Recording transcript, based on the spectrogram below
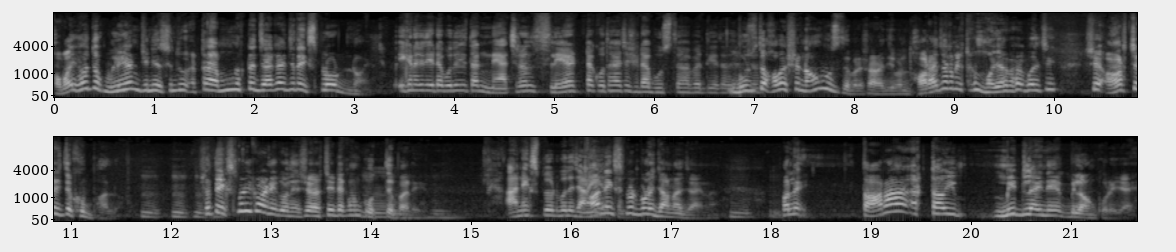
সবাই হয়তো ব্রিলিয়ান্ট জিনিয়াস কিন্তু একটা এমন একটা জায়গায় যেটা এক্সপ্লোর নয়। এখানে যদি এটা বলি যে তার ন্যাচারাল ফ্লেয়ারটা কোথায় আছে সেটা বুঝতে হবে দিয়ে বুঝতে হবে সে নাও বুঝতে পারে সারা জীবন। ধরা যাক আমি একটা মজার ভাবে বলছি সে আর্ট চাইতে খুব ভালো। হুম হুম হুম সে তো এক্সপ্লোরই করেনি কোনদিন সে আর্ট এটা কেমন করতে পারে। আনএক্সপ্লোর্ড বলে জানা আনএক্সপ্লোর বলে জানা যায় না। ফলে তারা একটা ওই মিড লাইনে বিলং করে যায়।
